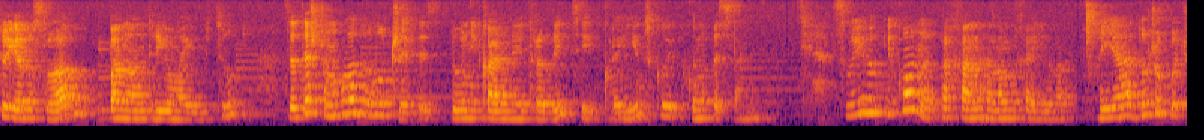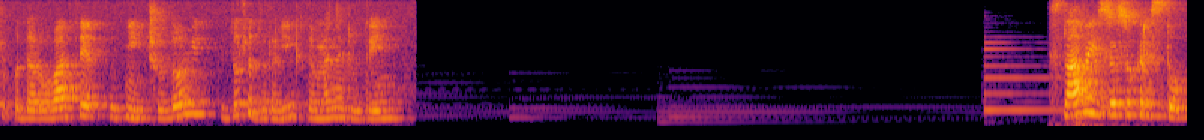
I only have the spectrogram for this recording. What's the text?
цю Ярославу пану Андрію Маєвцю за те, що могла долучитись до унікальної традиції українського іконописання. Свою ікону Архангела Михаїла я дуже хочу подарувати одній чудовій і дуже дорогій для мене людині. Слава Ісусу Христу!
